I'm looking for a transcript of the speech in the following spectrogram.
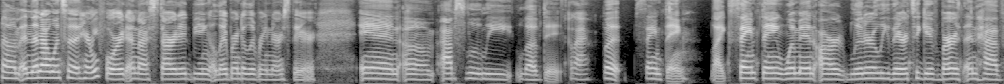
Um, and then I went to Henry Ford and I started being a labor and delivery nurse there and um, absolutely loved it. Okay. But same thing. Like, same thing. Women are literally there to give birth and have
